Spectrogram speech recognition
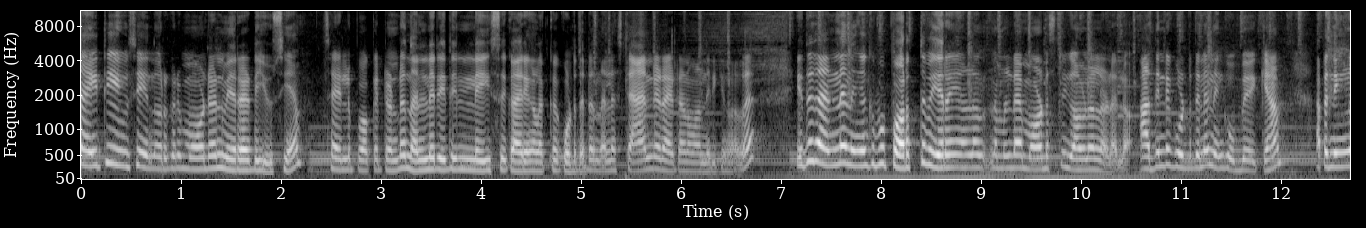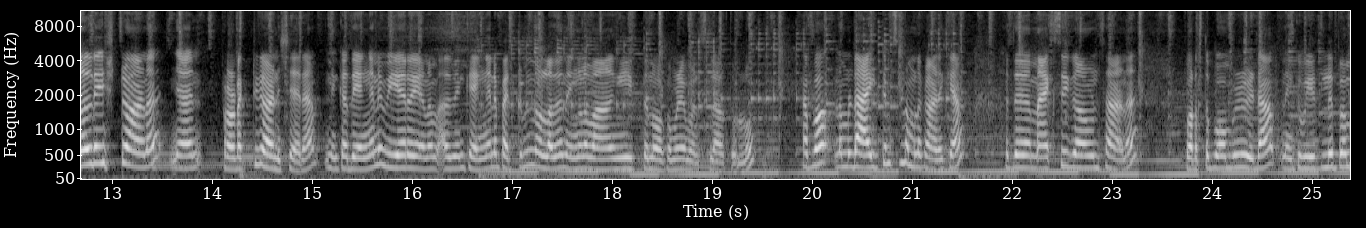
നൈറ്റ് യൂസ് ചെയ്യുന്നവർക്ക് ഒരു മോഡേൺ ആയിട്ട് യൂസ് ചെയ്യാം. സൈഡിൽ പോക്കറ്റ് ഉണ്ട്. നല്ല രീതിയിൽ ലേസ് കാര്യങ്ങളൊക്കെ കൊടുത്തിട്ട് നല്ല സ്റ്റാൻഡേർഡ് ആയിട്ടാണ് വന്നിരിക്കുന്നത്. ഇത് തന്നെ നിങ്ങൾക്കിപ്പോൾ പുറത്ത് വേറെ നമ്മളുടെ മോഡസ്റ്റ് ഗൗണുകളുണ്ടല്ലോ അതിന്റെ കൂട്ടത്തിൽ നിങ്ങൾക്ക് ഉപയോഗിക്കാം. അപ്പം നിങ്ങളുടെ ഇഷ്ടമാണ് ഞാൻ പ്രൊഡക്റ്റ് കാണിച്ചു തരാം. നിങ്ങൾക്ക് അത് എങ്ങനെ വിയർ ചെയ്യണം അത് നിങ്ങൾക്ക് എങ്ങനെ പറ്റും എന്നുള്ളത് നിങ്ങൾ വാങ്ങിയിട്ട് നോക്കുമ്പോഴേ മനസ്സിലാകത്തുള്ളൂ അപ്പോൾ നമ്മുടെ ഐറ്റംസ് നമ്മൾ കാണിക്കാം. ഇത് മാക്സി ഗൗൺസ് ആണ്. പുറത്ത് പോകുമ്പോഴും ഇടാം. നിങ്ങൾക്ക് വീട്ടിലിപ്പം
